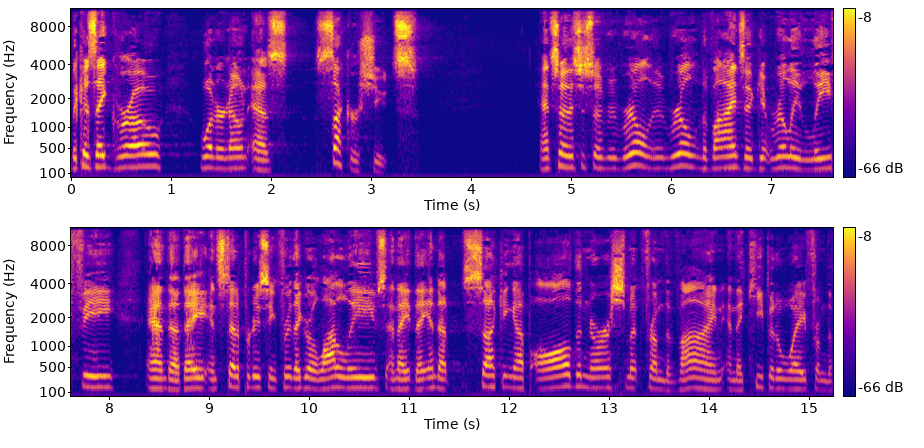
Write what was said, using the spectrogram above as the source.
Because they grow what are known as sucker shoots. And so it's just a real, real the vines that get really leafy, and uh, they instead of producing fruit, they grow a lot of leaves, and they, they end up sucking up all the nourishment from the vine, and they keep it away from the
